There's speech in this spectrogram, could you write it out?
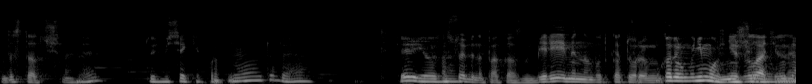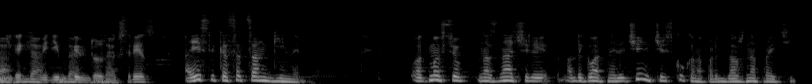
Достаточно. Да? То есть без всяких... проп- Ну, это да. Серьезно. Особенно показано беременным, вот которым мы не можем... нежелательно сделать. Да, никаких да, меди- да, медикаментозных да. средств. А если касаться ангины? Вот мы все назначили адекватное лечение, через сколько она должна пройти?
